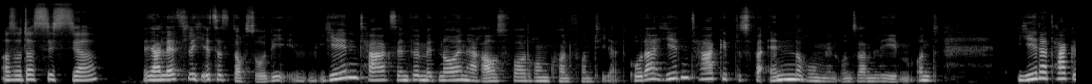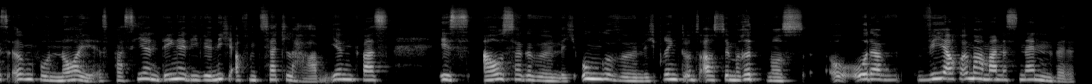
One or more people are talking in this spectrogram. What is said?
Also das ist ja. Ja, letztlich ist es doch so. Die, jeden Tag sind wir mit neuen Herausforderungen konfrontiert, oder? Jeden Tag gibt es Veränderungen in unserem Leben. Und jeder Tag ist irgendwo neu. Es passieren Dinge, die wir nicht auf dem Zettel haben. Irgendwas ist außergewöhnlich, ungewöhnlich, bringt uns aus dem Rhythmus oder wie auch immer man es nennen will.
